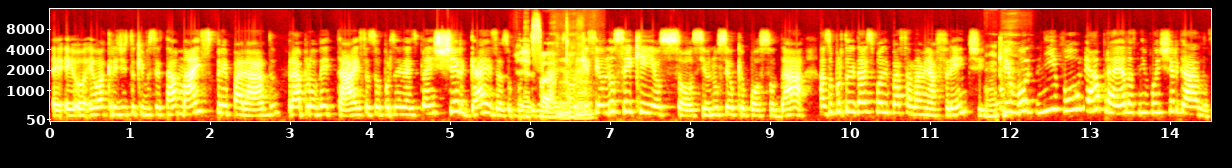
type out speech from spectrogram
é, eu, eu acredito que você está mais preparado para aproveitar essas oportunidades, para enxergar essas oportunidades. Exato. Porque Uhum. se eu não sei quem eu sou, se eu não sei o que eu posso dar, as oportunidades podem passar na minha frente Uhum. que eu vou, nem vou olhar para elas, nem vou enxergá-las,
